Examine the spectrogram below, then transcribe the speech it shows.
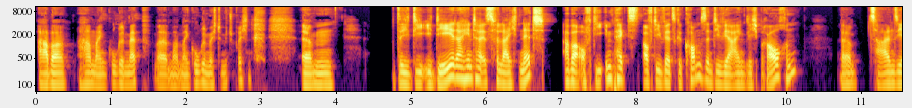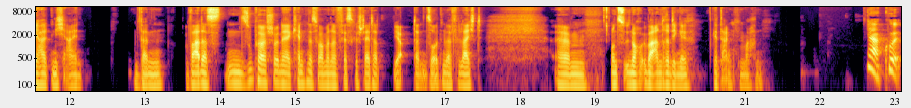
aber aha, mein Google Map, äh, mein Google möchte mitsprechen. ähm, die, die Idee dahinter ist vielleicht nett, aber auf die Impacts, auf die wir jetzt gekommen sind, die wir eigentlich brauchen, äh, zahlen sie halt nicht ein. Dann war das eine super schöne Erkenntnis, weil man dann festgestellt hat, ja, dann sollten wir vielleicht ähm, uns noch über andere Dinge Gedanken machen. Ja, cool.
